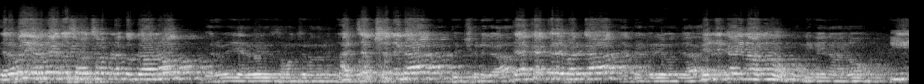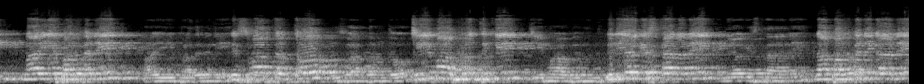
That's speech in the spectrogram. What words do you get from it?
ఇరవై ఇరవై ఐదు సంవత్సరములకు గాను ఇరవై ఇరవై ఐదు సంవత్సరాల అధ్యక్షునిగా అధ్యక్షునిగా ఏకగ్రీవంగా ఏకగ్రీవంగా ఎన్నికైనాను. ఎన్నికైనాను. ఈ నా ఈ పదవిని నా ఈ పదవిని నిస్వార్థంతో స్వార్థంతో జీవన అభివృద్ధికి చీమా అభివృద్ధి వినియోగిస్తానని వినియోగిస్తానని నా పదవిని గాని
